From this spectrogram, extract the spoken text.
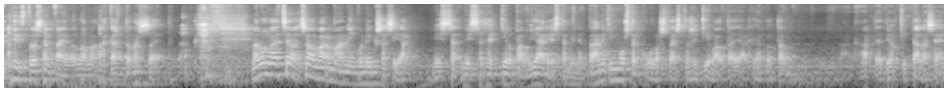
istuu sen päivän lomalla katsomassa. Että. Mä luulen, että se on, se on varmaan niin kuin yksi asia, missä, missä se kilpailun järjestäminen, tai ainakin musta kuulostaisi tosi kivalta, ja, ja tota, että johonkin tällaiseen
